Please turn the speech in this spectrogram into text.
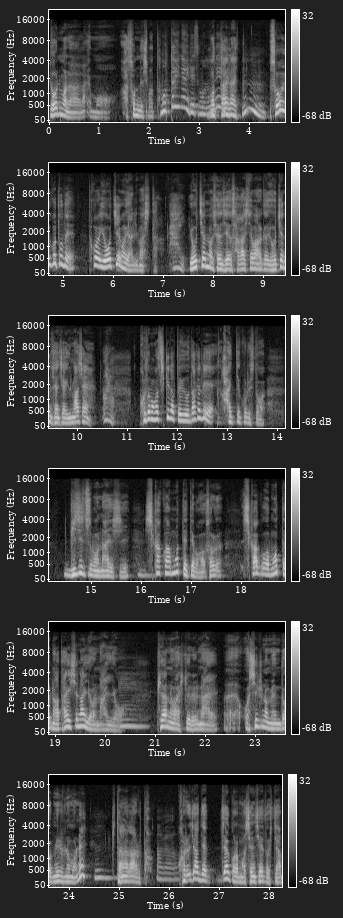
どうにもならない。もう遊んでしまった。もったいないですもんね。もったいない、うん、そういうことでところが幼稚園をやりました、はい、幼稚園の先生を探してもらうけど幼稚園の先生がいません。あら子供が好きだというだけで入ってくる人は技術もないし資格は持っていてもそれ資格を持ってるのは値しないような内容、えー、ピアノは弾けれない、えー、お尻の面倒を見るのもね、うん、汚がると。これじゃでじゃあこれも先生としては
